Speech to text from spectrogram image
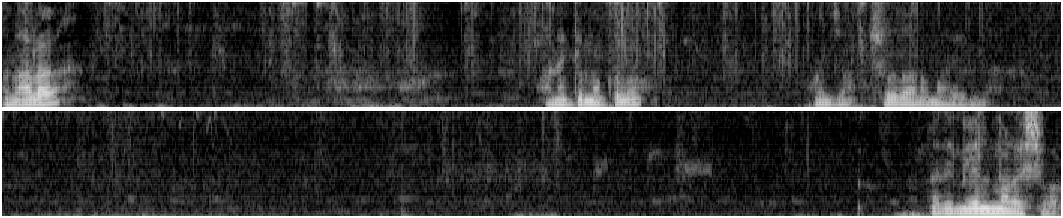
அதனால் அனைத்து மக்களும் கொஞ்சம் சூதானமாக இருங்க. அது மேல்மலை சிவா.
